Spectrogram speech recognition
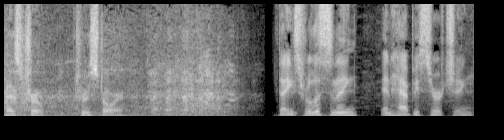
That's true. True story. Thanks for listening and happy searching.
